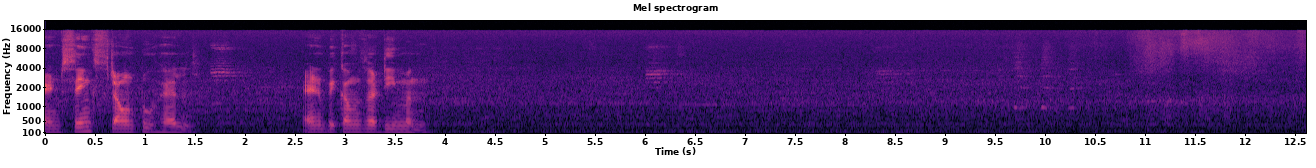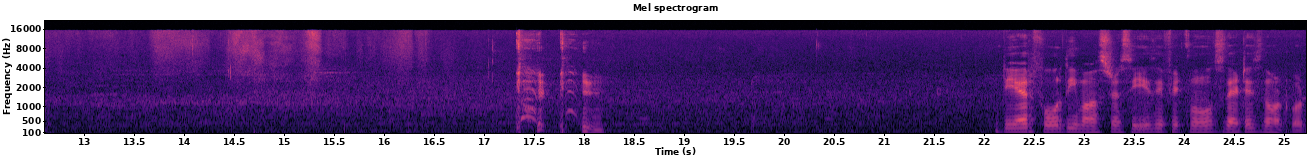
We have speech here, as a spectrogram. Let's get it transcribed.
and sinks down to hell and becomes a demon Therefore, the master says if it moves, that is not good.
